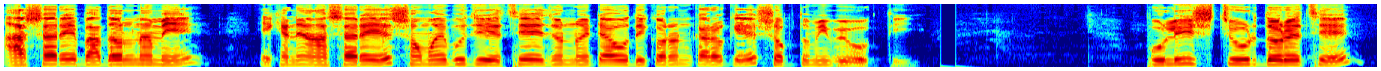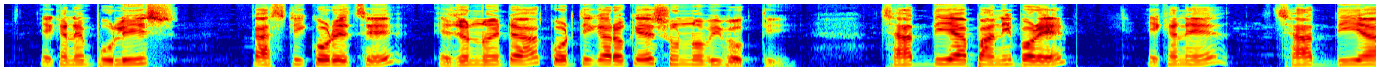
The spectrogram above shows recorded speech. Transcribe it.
আষাঢ়ে বাদল নামে এখানে আষাঢ়ে সময় বুঝিয়েছে, এজন্য এটা অধিকরণ কারকে সপ্তমী বিভক্তি। পুলিশ চুর ধরেছে, এখানে পুলিশ কাজটি করেছে, এজন্য এটা কর্তিকারকে শূন্য বিভক্তি। ছাদ দিয়া পানি পড়ে, এখানে ছাদ দিয়া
